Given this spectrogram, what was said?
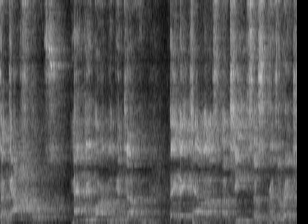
The Gospels, Matthew, Mark, Luke, and John, they, they tell us of Jesus' resurrection.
